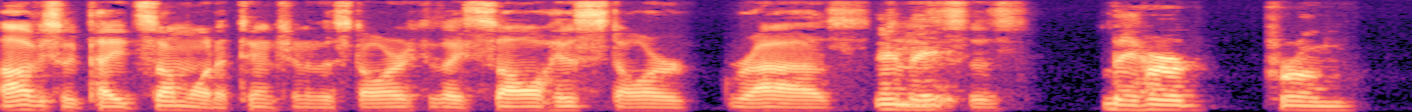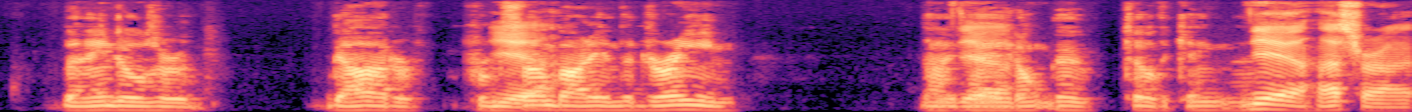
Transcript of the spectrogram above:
obviously paid somewhat attention to the stars because they saw his star rise. And they- Jesus's. they heard from the angels or God or from Yeah. somebody in the dream. Like, Yeah. hey, don't go tell the king. that. Yeah, that's right.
